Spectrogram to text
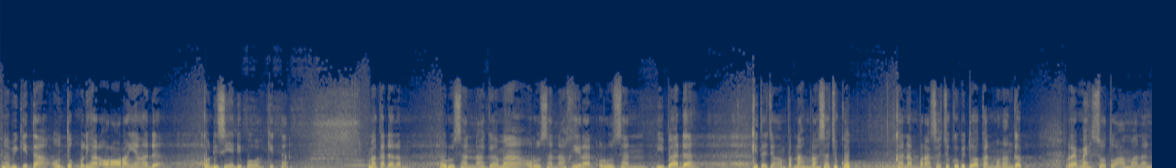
Nabi kita untuk melihat orang-orang yang ada kondisinya di bawah kita. Maka dalam urusan agama, urusan akhirat, urusan ibadah kita jangan pernah merasa cukup karena merasa cukup itu akan menganggap remeh suatu amalan.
